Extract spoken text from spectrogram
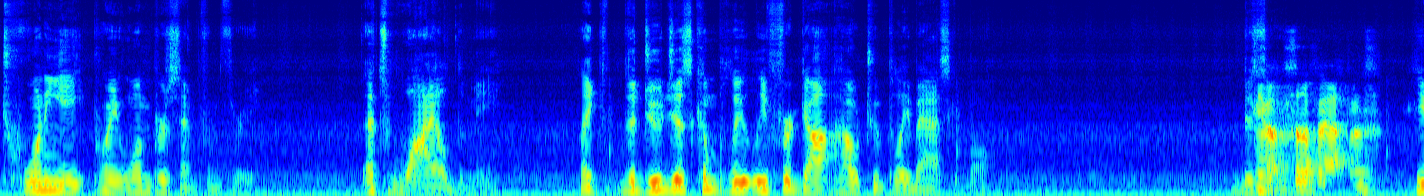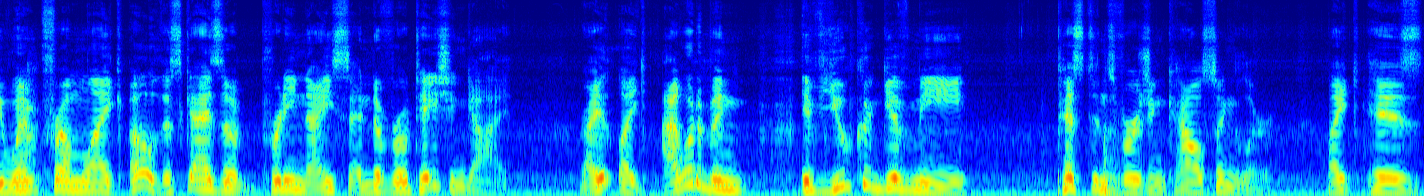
28.1% from three. That's wild to me. Like, the dude just completely forgot how to play basketball. Bizarre Yep, stuff happens. he went from like, oh, this guy's a pretty nice end of rotation guy, right? Like, I would have been, if you could give me Pistons version Kyle Singler, like his,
